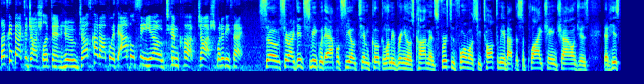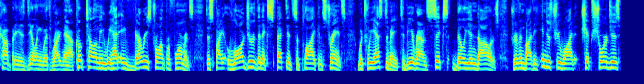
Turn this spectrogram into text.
Let's get back to Josh Lipton, who just caught up with Apple CEO Tim Cook. Josh, what did he say? So, Sarah, I did speak with Apple CEO Tim Cook, and let me bring you those comments. First and foremost, he talked to me about the supply chain challenges that his company is dealing with right now. Cook telling me we had a very strong performance despite larger than expected supply constraints, which we estimate to be around $6 billion, driven by the industry wide chip shortages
